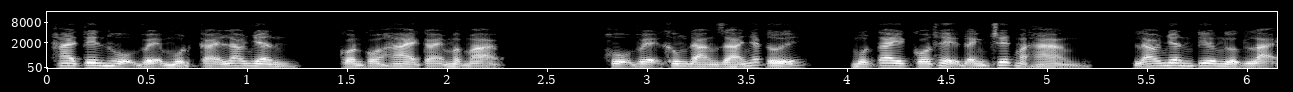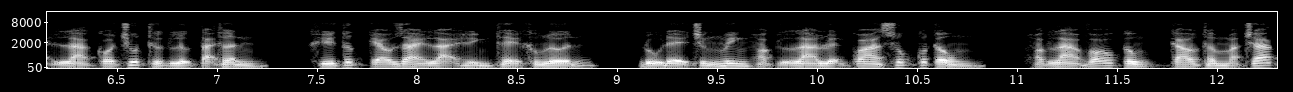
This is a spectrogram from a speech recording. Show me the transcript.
Hai tên hộ vệ một cái lao nhân còn có hai cái mập mạp hộ vệ không đáng giá nhắc tới, một tay có thể đánh chết mặt hàng, lão nhân kia ngược lại là có chút thực lực tại thân, khí tức kéo dài lại hình thể không lớn, đủ để chứng minh hoặc là luyện qua xúc cốt công, hoặc là võ công cao thầm mặt chắc.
